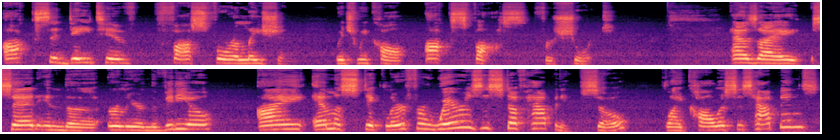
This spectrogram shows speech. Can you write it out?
oxidative phosphorylation, which we call OXPHOS for short. As I said in the earlier in the video, I am a stickler for where is this stuff happening. So glycolysis happens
